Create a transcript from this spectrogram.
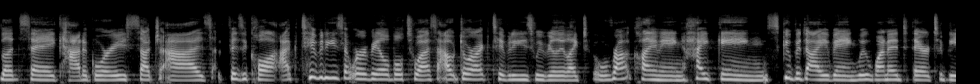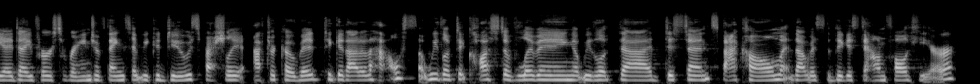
let's say categories such as physical activities that were available to us, outdoor activities. We really like to go rock climbing, hiking, scuba diving. We wanted there to be a diverse range of things that we could do, especially after COVID to get out of the house. We looked at cost of living. We looked at distance back home. That was the biggest downfall here.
